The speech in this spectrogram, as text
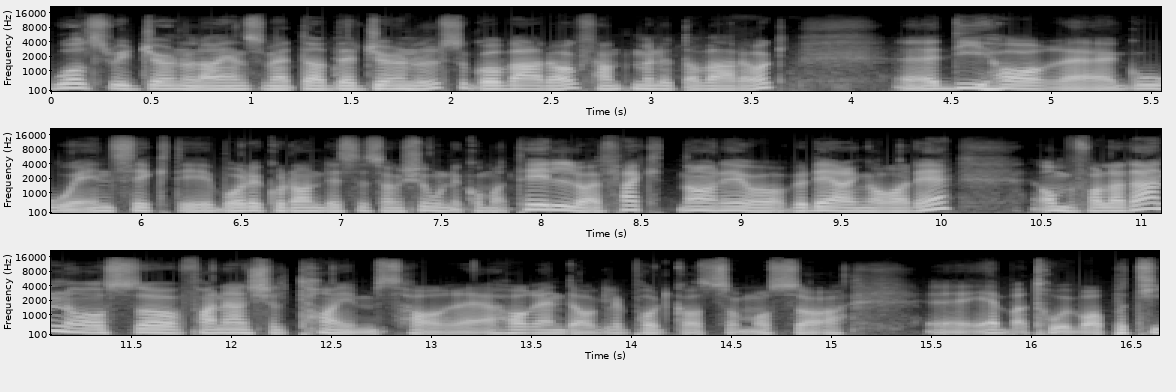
Wall Street Journal har en som heter The Journal, som går hver dag. 15 minutter hver dag. Eh, de har eh, god innsikt i både hvordan disse sanksjonene kommer til, og effekten av det, og vurderinger av det. Jeg anbefaler den. Og også Financial Times har, eh, har en daglig podkast som også jeg bare tror var på ti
